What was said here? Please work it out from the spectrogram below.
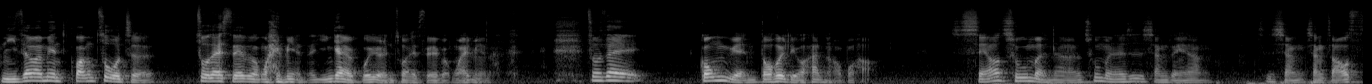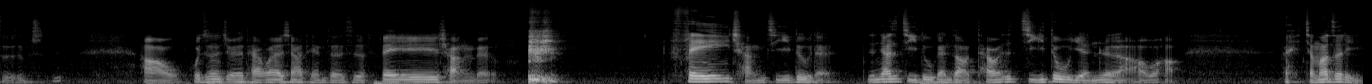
你在外面光坐着，坐在 seven 外面，应该也不会有人坐在 seven 外面了。坐在公园都会流汗的好不好？谁要出门啊？出门的是想怎样？是想想找死是不是？好，我真的觉得台湾的夏天真的是非常的。非常极度的，人家是极度干燥，台湾是极度炎热啊，好不好？哎，讲到这里，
